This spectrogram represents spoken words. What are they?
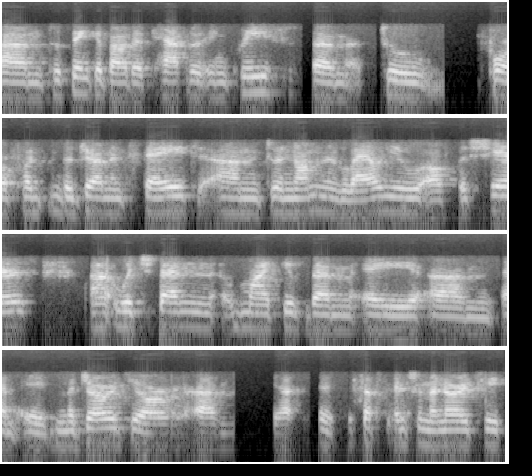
um, to think about a capital increase um, to for, for the German state um, to a nominal value of the shares uh, which then might give them a, um, a majority or um, yeah, a substantial minority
